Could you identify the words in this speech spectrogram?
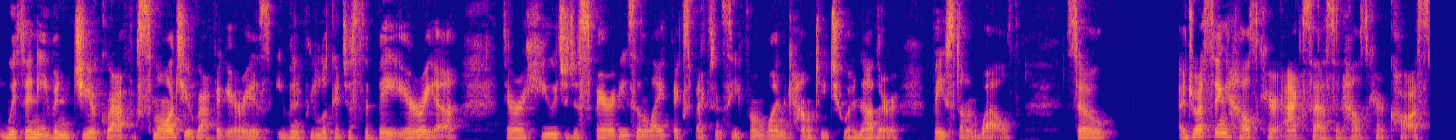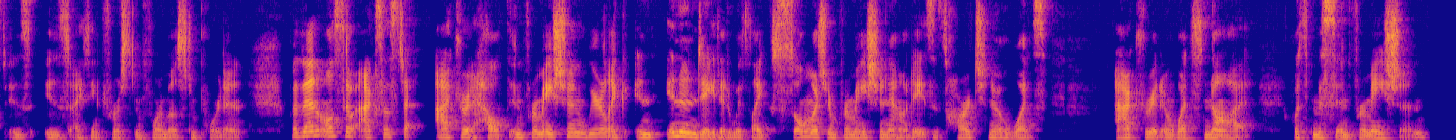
within even geographic, small geographic areas. Even if we look at just the Bay Area, there are huge disparities in life expectancy from one county to another based on wealth. So, addressing healthcare access and healthcare cost is is I think first and foremost important. But then also access to accurate health information. We're like in, inundated with like so much information nowadays. It's hard to know what's accurate and what's not, what's misinformation.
